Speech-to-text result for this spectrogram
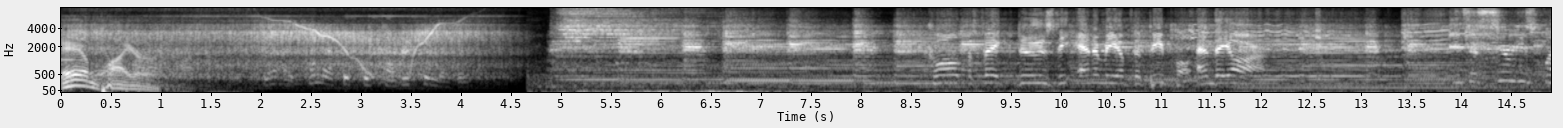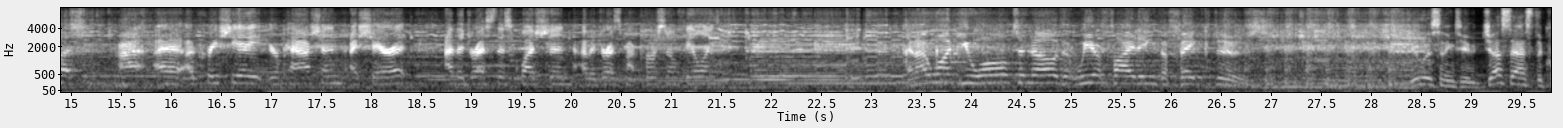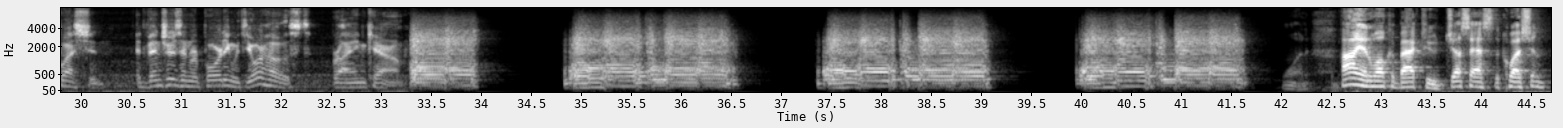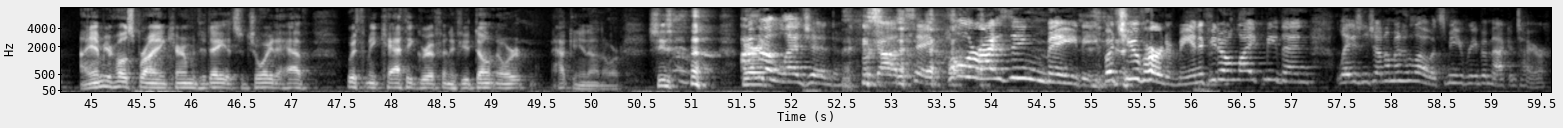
Empire. Called the fake news the enemy of the people, and they are. It's a serious question. I, I appreciate your passion. I share it. I've addressed this question. I've addressed my personal feelings. And I want you all to know that we are fighting the fake news. You're listening to Just Ask the Question Adventures in Reporting with your host, Brian Karem. One. Hi, and welcome back to Just Ask the Question. I am your host, Brian Karem, and today it's a joy to have with me Kathy Griffin. If you don't know her, how can you not know her? She's very. I'm a legend, for God's sake. Polarizing, maybe, but you've heard of me. And if you don't like me, then, ladies and gentlemen, hello, it's me, Reba McEntire.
